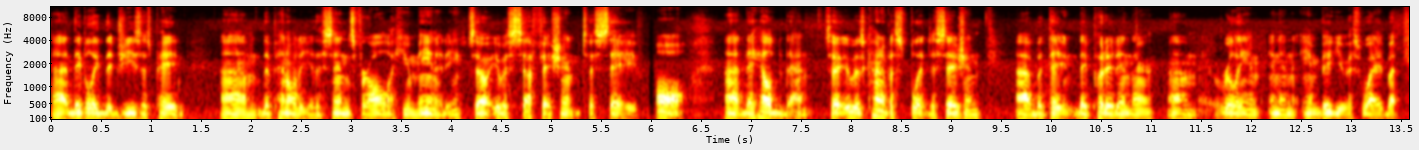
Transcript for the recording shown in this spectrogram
Uh, they believed that Jesus paid um, the penalty of the sins for all of humanity. So it was sufficient to save all. Uh, they held to that. So it was kind of a split decision, uh, but they, they put it in there um, really in, in, an ambiguous way. But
